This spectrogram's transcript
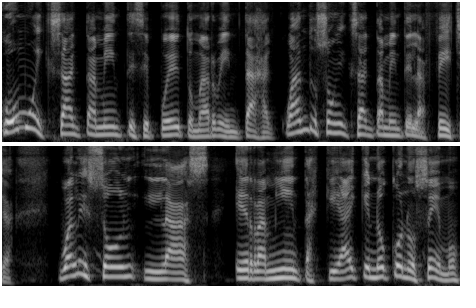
cómo exactamente se puede tomar ventaja, cuándo son exactamente las fechas, cuáles son las herramientas que hay que no conocemos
